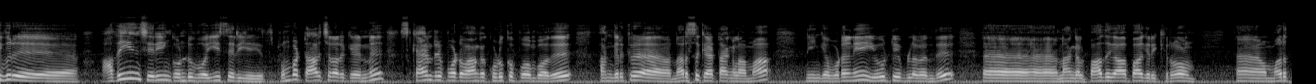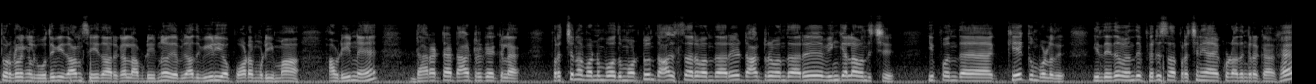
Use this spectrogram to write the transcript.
இவர் அதையும் சரியும் கொண்டு போய் சரி ரொம்ப டார்ச்சராக இருக்கேன்னு ஸ்கேன் ரிப்போர்ட் வாங்க கொடுக்க போகும்போது அங்கே இருக்கிற நர்ஸு கேட்டாங்களாமா நீங்கள் உடனே யூடியூப்பில் வந்து நாங்கள் பாதுகாப்பாக இருக்கிறோம். மருத்துவர்கள் எங்களுக்கு உதவி தான் செய்தார்கள். அப்படின்னு எப்படியாவது வீடியோ போட முடியுமா? அப்படின்னு டேரெக்டாக டாக்டர் கேட்கல பிரச்சனை பண்ணும்போது மட்டும் தாசில்தார் வந்தார் டாக்டர் வந்தார் விங்கெல்லாம் வந்துச்சு. இப்போ இந்த கேட்கும் பொழுது இந்த இதை வந்து பெருசாக பிரச்சனை ஆகக்கூடாதுங்கிறக்காக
